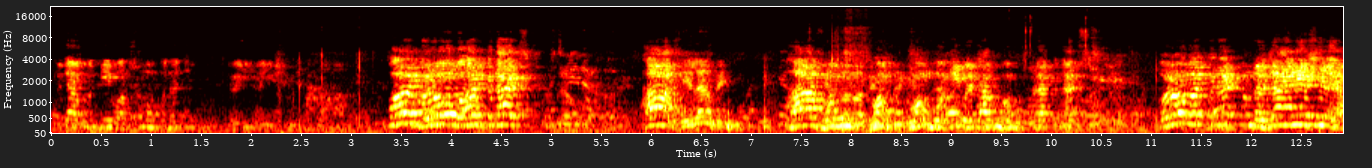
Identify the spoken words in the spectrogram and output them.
પ્રજાપતિ વર્ષમાં કદાચ પણ બરોબર કદાચ. હા. હા ભોમ ભોમ ભોમ મોટી બેઠા ભોમ થોડા કદાચ. બરોબર કદાચ તું રજા આલી હશે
